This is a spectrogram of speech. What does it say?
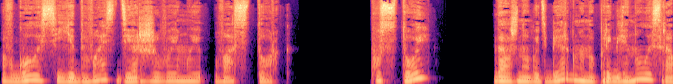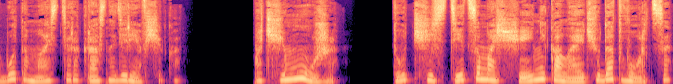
в голосе едва сдерживаемый восторг. «Пустой?» Должно быть, Бергману приглянулась работа мастера-краснодеревщика. Почему же? Тут частица мощей Николая Чудотворца.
